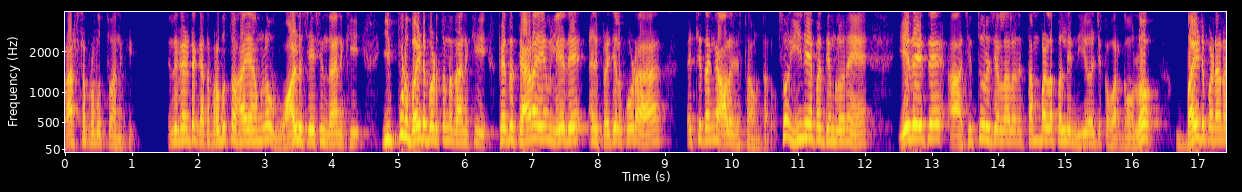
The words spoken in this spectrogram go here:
రాష్ట్ర ప్రభుత్వానికి. ఎందుకంటే గత ప్రభుత్వ హయాంలో వాళ్ళు చేసిన దానికి ఇప్పుడు బయటపడుతున్న దానికి పెద్ద తేడా ఏమి లేదే అని ప్రజలు కూడా ఖచ్చితంగా ఆలోచిస్తూ ఉంటారు. సో ఈ నేపథ్యంలోనే ఏదైతే ఆ చిత్తూరు జిల్లాలోని తంబళ్ళపల్లి నియోజకవర్గంలో బయటపడిన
